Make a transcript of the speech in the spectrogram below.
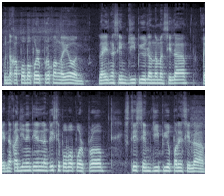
kung naka Poco 4 Pro ka ngayon. Dahil nga same GPU lang naman sila. Kahit naka G99 lang guys si Poco 4 Pro, still same GPU pa rin sila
